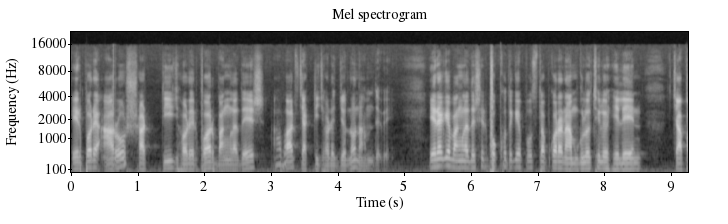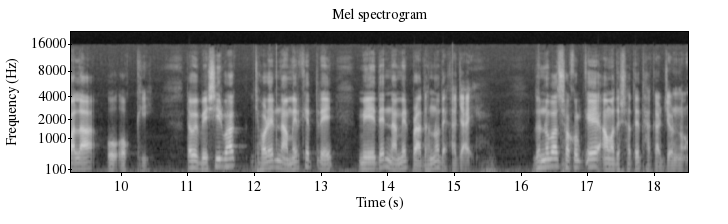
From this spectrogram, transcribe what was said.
এরপরে আরও ষাটটি ঝড়ের পর বাংলাদেশ আবার চারটি ঝড়ের জন্য নাম দেবে। এর আগে বাংলাদেশের পক্ষ থেকে প্রস্তাব করা নামগুলো ছিল হেলেন, চাপালা ও অক্ষী। তবে বেশিরভাগ ঝড়ের নামের ক্ষেত্রে মেয়েদের নামের প্রাধান্য দেখা যায়। ধন্যবাদ সকলকে আমাদের সাথে থাকার জন্য।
